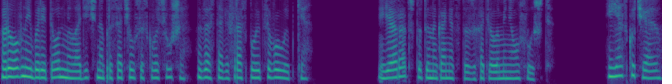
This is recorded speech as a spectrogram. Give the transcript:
Ровный баритон мелодично просочился сквозь уши, заставив расплыться в улыбке. «Я рад, что ты наконец-то захотела меня услышать». «Я скучаю»,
